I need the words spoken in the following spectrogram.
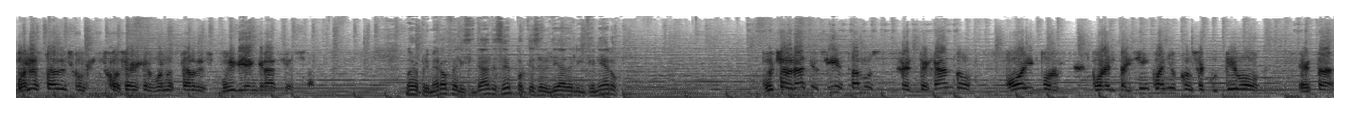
Buenas tardes, José Ángel. Buenas tardes. Muy bien, gracias. Bueno, primero felicidades, ¿eh? porque es el Día del Ingeniero. Muchas gracias. Sí, estamos festejando hoy por 45 años consecutivos esta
